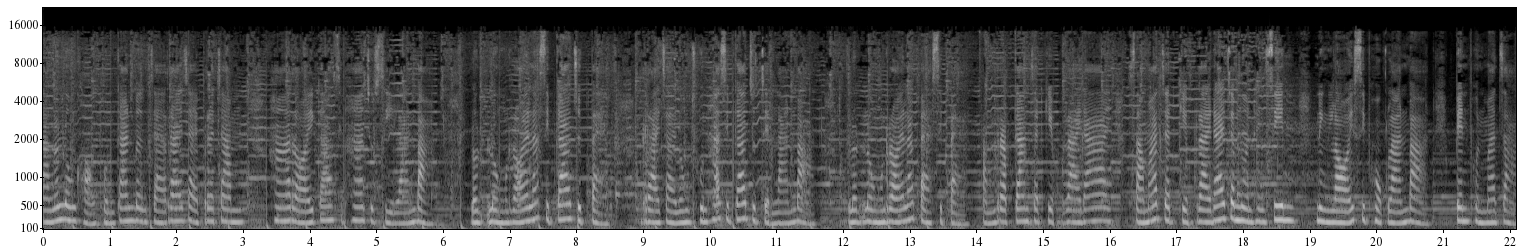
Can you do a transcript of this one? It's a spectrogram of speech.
การลดลงของผลการเบิกจ่ายรายจ่ายประจำ 595.4 ล้านบาท ลดลงร้อยละ 19.8 รายจ่ายลงทุน 59.7 ล้านบาท ลดลงร้อยละ 88สำหรับการจัดเก็บรายได้ สามารถจัดเก็บรายได้จำนวนทั้งสิ้น 116 ล้านบาท เป็นผลมาจาก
